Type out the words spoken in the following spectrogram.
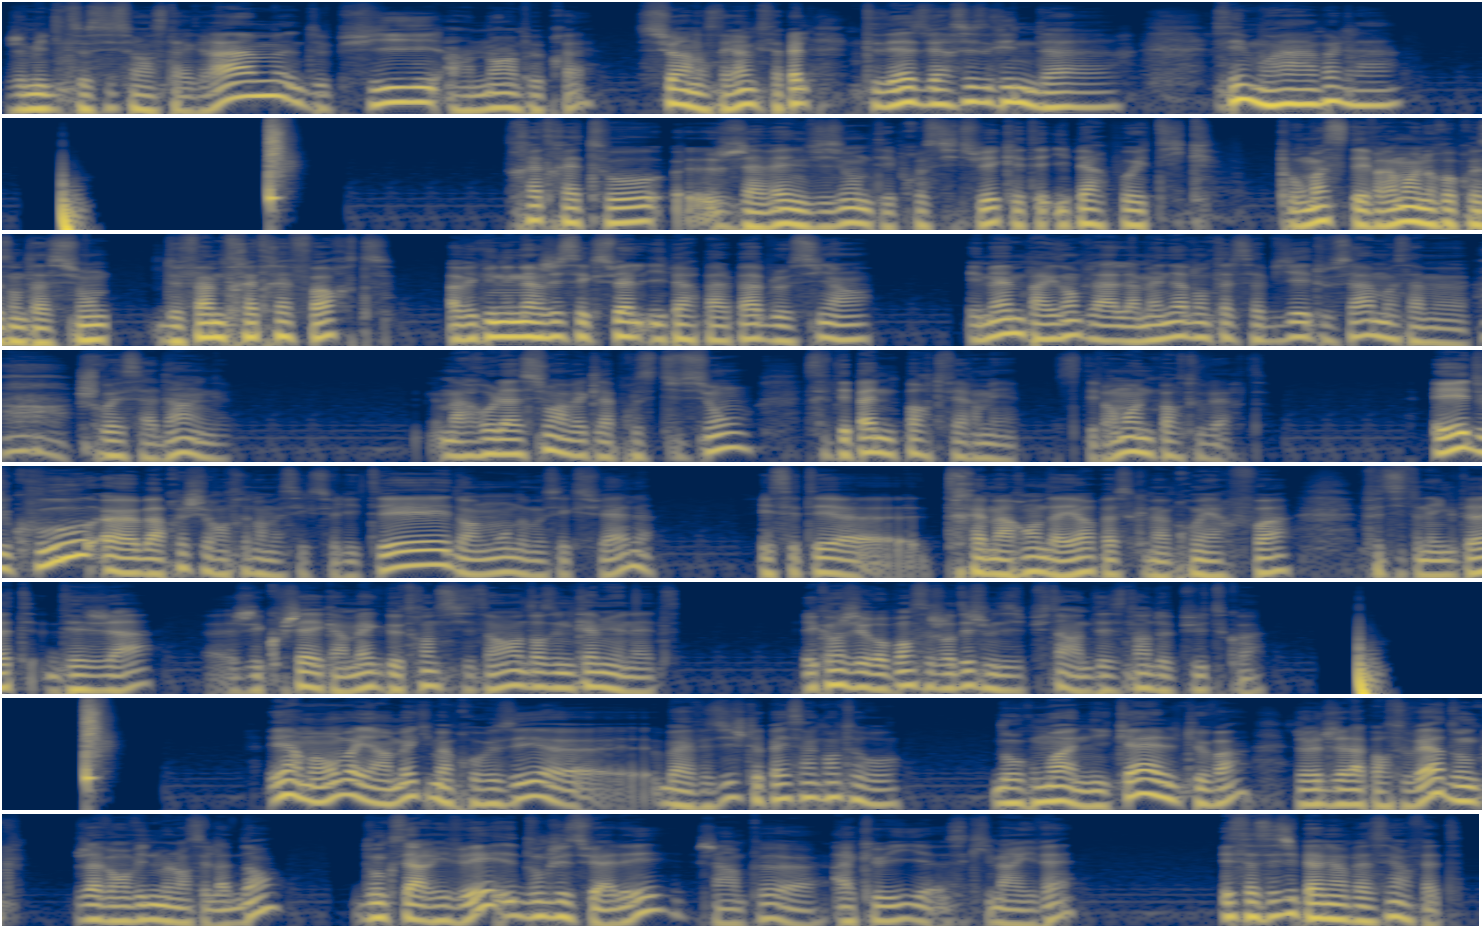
Je milite aussi sur Instagram depuis un an à peu près. Sur un Instagram qui s'appelle TDS versus Grinder. C'est moi, voilà. Très très tôt, j'avais une vision des prostituées qui était hyper poétique. Pour moi, c'était vraiment une représentation de femmes très très fortes, avec une énergie sexuelle hyper palpable aussi. hein. Et même, par exemple, la, manière dont elles s'habillaient et tout ça, moi, ça me... Je trouvais ça dingue. Ma relation avec la prostitution, c'était pas une porte fermée. C'était vraiment une porte ouverte. Et du coup, euh, bah après, je suis rentré dans ma sexualité, dans le monde homosexuel. Et c'était euh, très marrant d'ailleurs parce que ma première fois, petite anecdote, déjà, euh, j'ai couché avec un mec de 36 ans dans une camionnette. Et quand j'y repense aujourd'hui, je me dis putain, un destin de pute quoi. Et à un moment, bah, il y a un mec qui m'a proposé, euh, bah vas-y, je te paye 50 euros. Donc moi, nickel, tu vois, j'avais déjà la porte ouverte, donc j'avais envie de me lancer là-dedans. Donc c'est arrivé, donc j'y suis allé, j'ai un peu euh, accueilli euh, ce qui m'arrivait. Et ça s'est super bien passé en fait.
